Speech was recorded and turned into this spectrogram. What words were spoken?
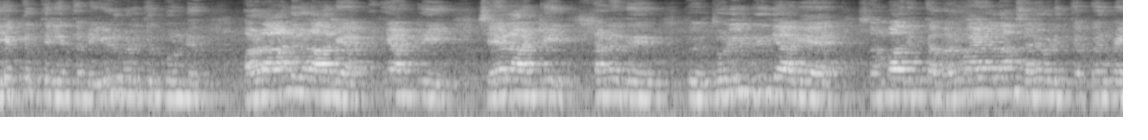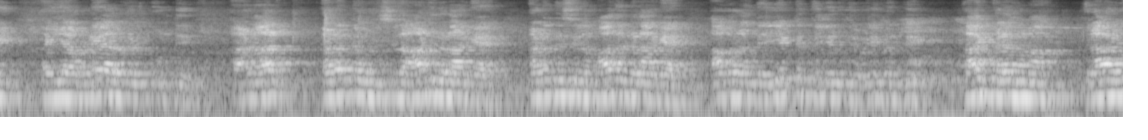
இயக்கத்திலே தன்னை ஈடுபடுத்திக் கொண்டு பல ஆண்டுகளாக பணியாற்றி செயலாற்றி தனது தொழில் ரீதியாக சம்பாதித்த வருவாயெல்லாம் செலவழித்த பெருமை ஐயா உடையார் அவர்களுக்கு உண்டு. ஆனால் கடந்த ஒரு சில ஆண்டுகளாக கடந்த சில மாதங்களாக அவர் அந்த இயக்கத்தில் இருந்து வெளிவந்து தாய் கழகமாம் திராவிட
